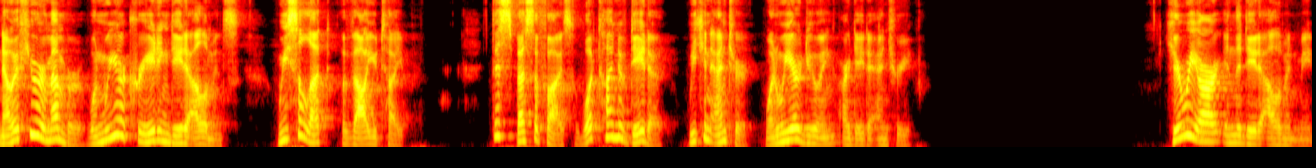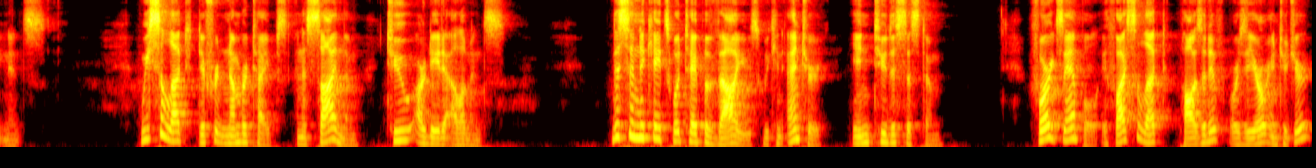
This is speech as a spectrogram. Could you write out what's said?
Now if you remember, when we are creating data elements, we select a value type. This specifies what kind of data we can enter when we are doing our data entry. Here we are in the data element maintenance. We select different number types and assign them to our data elements. This indicates what type of values we can enter into the system. For example, if I select positive or zero integer,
